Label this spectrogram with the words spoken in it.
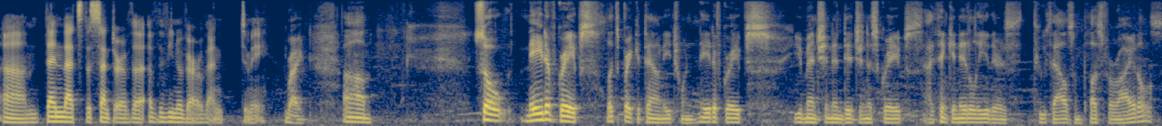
um, then that's the center of the of the Vino Vero Venn to me. Right. Um, so native grapes, let's break it down each one. Native grapes, you mentioned indigenous grapes. I think in Italy there's 2,000 plus varietals.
